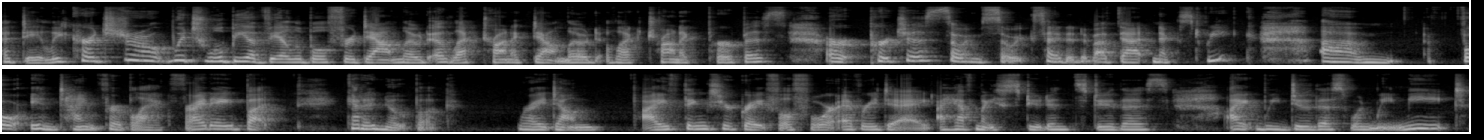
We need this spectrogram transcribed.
a daily courage journal, which will be available for download, electronic download, electronic purpose or purchase. So I'm so excited about that next week um, for in time for Black Friday. But get a notebook, write down five things you're grateful for every day. I have my students do this. I we do this when we meet.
